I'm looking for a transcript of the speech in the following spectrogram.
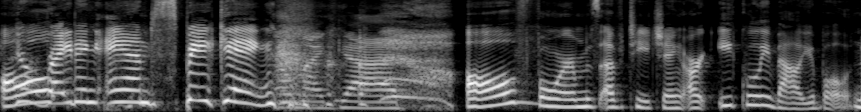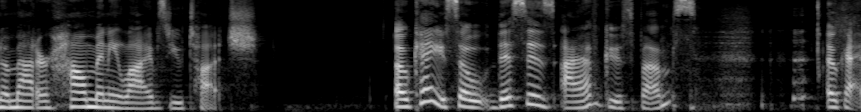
All- You're writing and speaking. Oh my god. All forms of teaching are equally valuable, no matter how many lives you touch. Okay, so this is, I have goosebumps. Okay,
